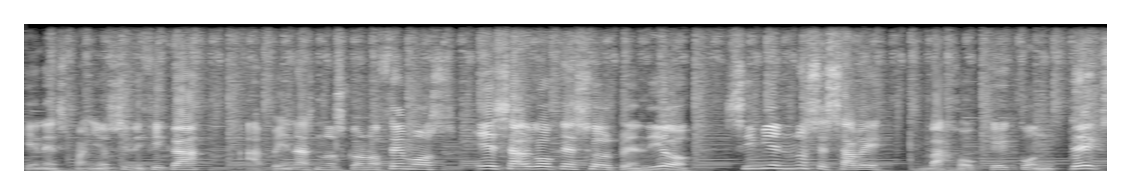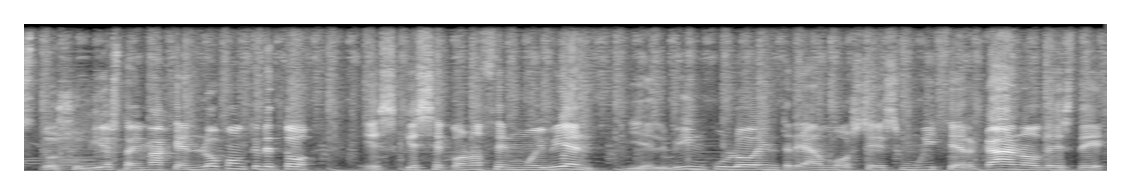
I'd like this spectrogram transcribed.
que en español significa apenas nos conocemos. Es algo que sorprendió, si bien no se sabe bajo qué contexto subió esta imagen, lo concreto es que se conocen muy bien y el vínculo entre ambos es muy cercano desde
